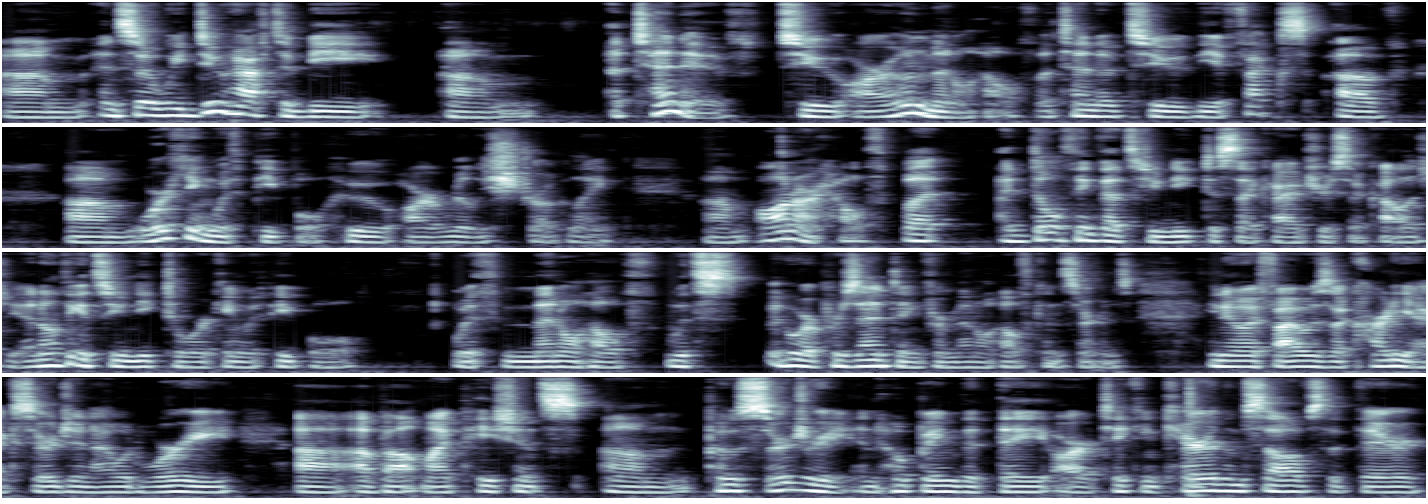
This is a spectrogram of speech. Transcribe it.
Um, and so we do have to be um, attentive to our own mental health, attentive to the effects of um, working with people who are really struggling um, on our health. But I don't think that's unique to psychiatry, or psychology. I don't think it's unique to working with people with mental health, with who are presenting for mental health concerns. You know, if I was a cardiac surgeon, I would worry uh, about my patients um, post surgery and hoping that they are taking care of themselves, that they're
